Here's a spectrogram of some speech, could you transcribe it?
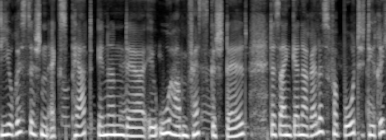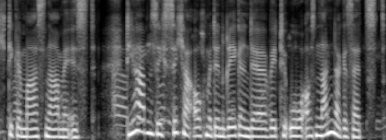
Die juristischen Expertinnen der EU haben festgestellt, dass ein generelles Verbot die richtige Maßnahme ist. Die haben sich sicher auch mit den Regeln der WTO auseinandergesetzt.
